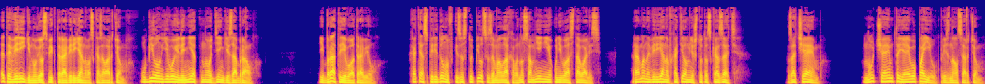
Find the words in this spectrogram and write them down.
«Это Веригин увез Виктора Аверьянова», — сказал Артем. «Убил он его или нет, но деньги забрал. И брата его отравил». Хотя Спиридонов и заступился за Малахова, но сомнения у него оставались. Роман Аверьянов хотел мне что-то сказать. «За чаем». «Ну, чаем-то я его поил», — признался Артем.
